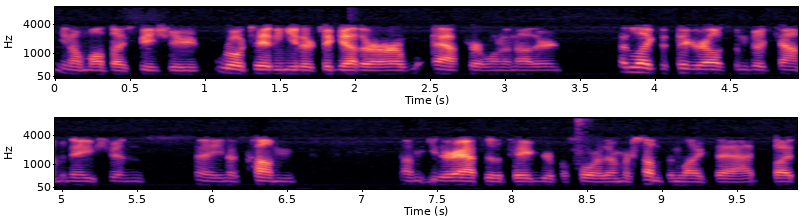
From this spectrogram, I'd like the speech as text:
you know multi-species rotating either together or after one another. I'd like to figure out some good combinations. Uh, you know, come um, either after the pig or before them or something like that. But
